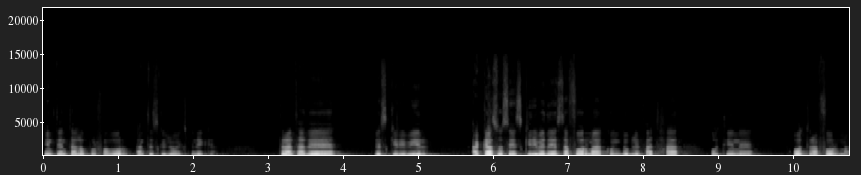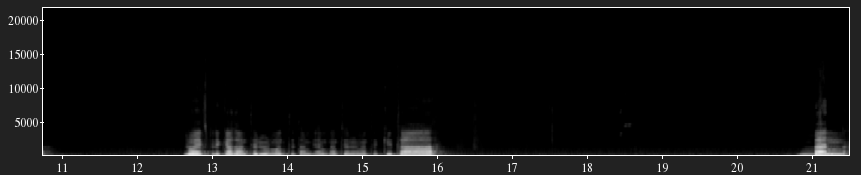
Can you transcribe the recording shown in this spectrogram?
Inténtalo por favor antes que yo explique. Trata de escribir. ¿Acaso se escribe de esta forma con doble fatha o tiene otra forma? Yo he explicado anteriormente también anteriormente. Kita ban.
